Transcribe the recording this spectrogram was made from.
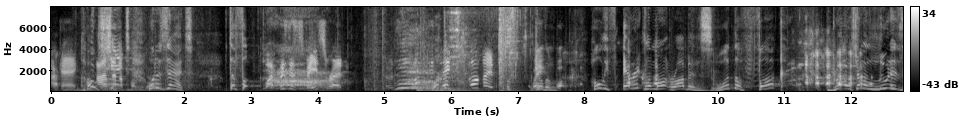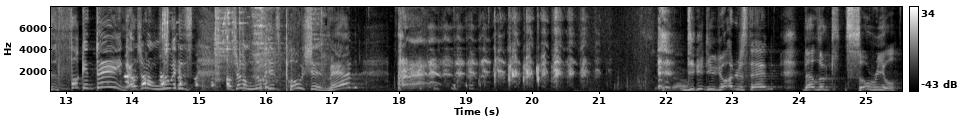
Okay. Oh I'm shit! What is that? What the fuck? Why was his face red? What the fuck? Wait, him. what? Holy f Eric Lamont Robbins. What the fuck? Bro, I was trying to loot his fucking thing. I was trying to loot his I was trying to loot his potion, man. So. Dude, you don't understand? That looked so real.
